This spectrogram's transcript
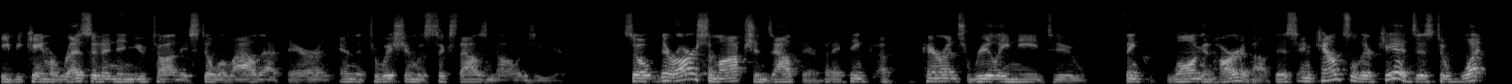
He became a resident in Utah. They still allow that there, and, and the tuition was six thousand dollars a year. So there are some options out there, but I think uh, parents really need to think long and hard about this and counsel their kids as to what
